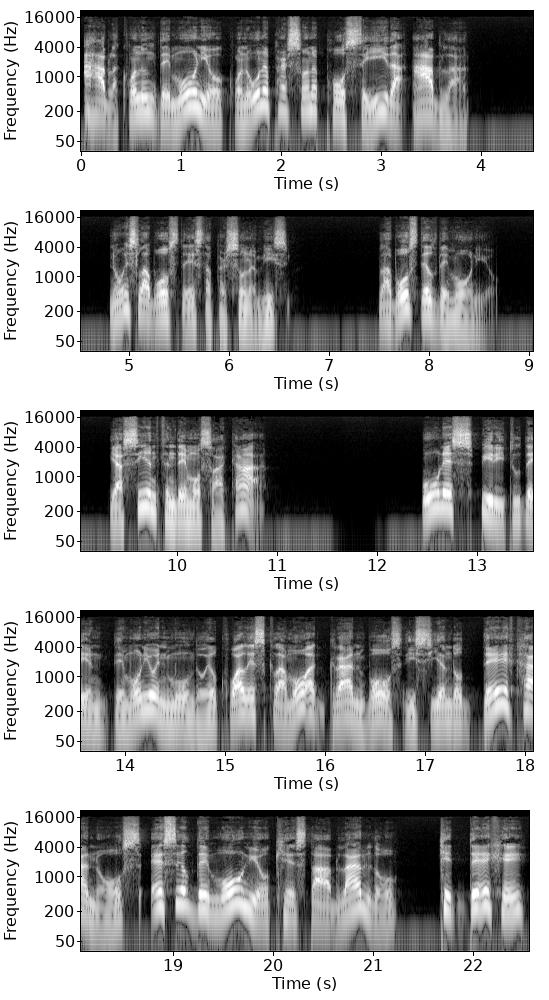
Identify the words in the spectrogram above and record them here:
habla, cuando un demonio, cuando una persona poseída habla, no es la voz de esta persona misma, la voz del demonio. Y así entendemos acá. Un espíritu de demonio inmundo, el cual exclamó a gran voz diciendo, déjanos, es el demonio que está hablando, que deje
